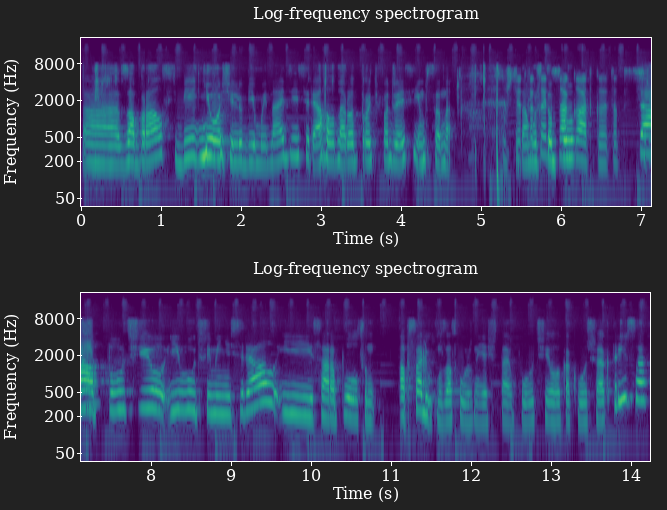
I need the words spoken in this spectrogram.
э, забрал себе не очень любимый Нади сериал «Народ против О'Джея Симпсона». Слушайте, Потому это какая-то загадка этот сериал. Да, получил и лучший мини-сериал, и Сара Полсон абсолютно заслуженно, я считаю, получила как лучшая актриса.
